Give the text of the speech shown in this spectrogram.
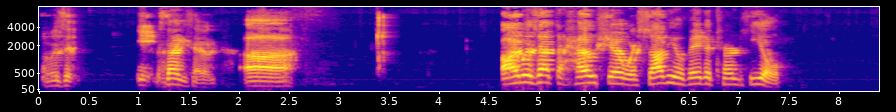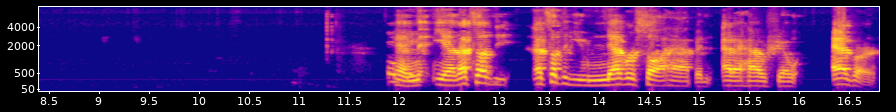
What was it? Yeah, it was 97. Uh, I was at the house show where Savio Vega turned heel. And yeah, that's um, something that's something you never saw happen at a house show ever.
